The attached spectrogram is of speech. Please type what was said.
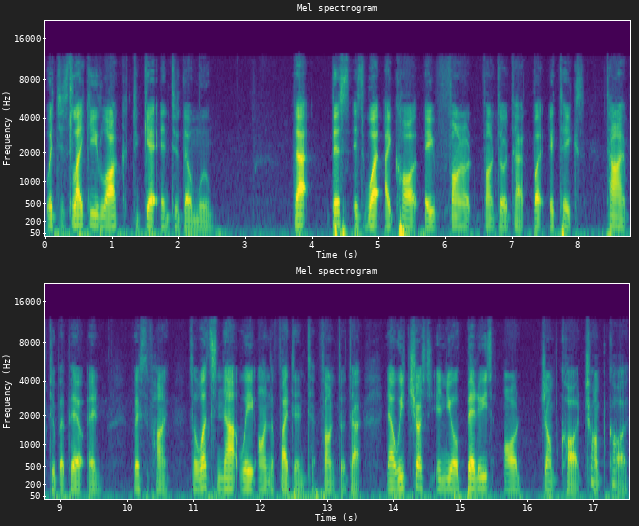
which is likely locked to get into the room. That this is what I call a frontal attack, but it takes time to prepare and waste time. So let's not wait on the fight frontal attack. Now we trust in your abilities or jump card, trump card.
